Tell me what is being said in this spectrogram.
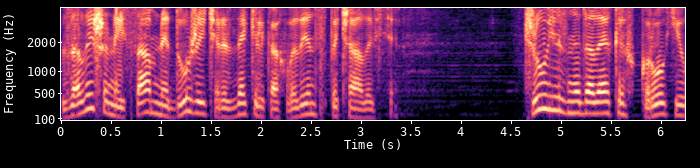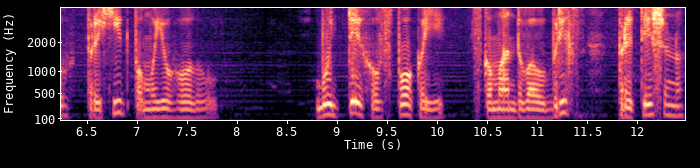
Залишений сам недужий через декілька хвилин спечалився. Чую з недалеких кроків прихід по мою голову. Будь тихо, в спокої, скомандував Брікс притишено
